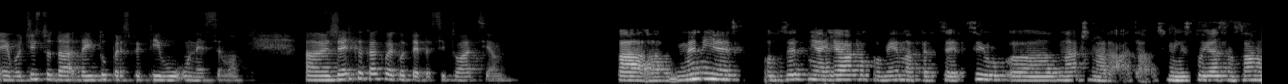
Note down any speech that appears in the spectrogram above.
evo, čisto da, da i tu perspektivu unesemo. Željka, kakva je kod tebe situacija? Pa, meni je poduzetnija jako promijenila percepciju uh, načina rada. U smislu, ja sam stvarno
